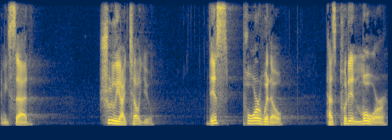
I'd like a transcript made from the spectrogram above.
And he said, Truly I tell you, this poor widow has put in more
